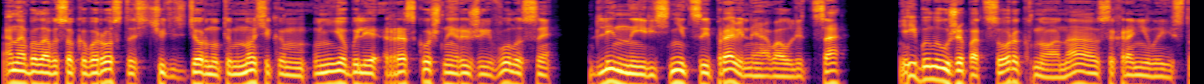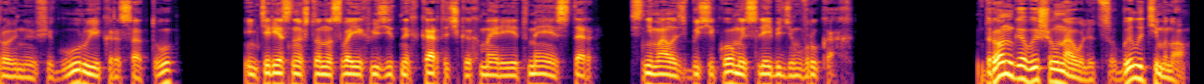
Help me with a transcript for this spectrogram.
Она была высокого роста, с чуть вздернутым носиком, у нее были роскошные рыжие волосы, длинные ресницы, правильный овал лица. Ей было уже под сорок, но она сохранила и стройную фигуру, и красоту. Интересно, что на своих визитных карточках Мэриет Мейстер снималась босиком и с лебедем в руках. Дронго вышел на улицу. Было темно.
